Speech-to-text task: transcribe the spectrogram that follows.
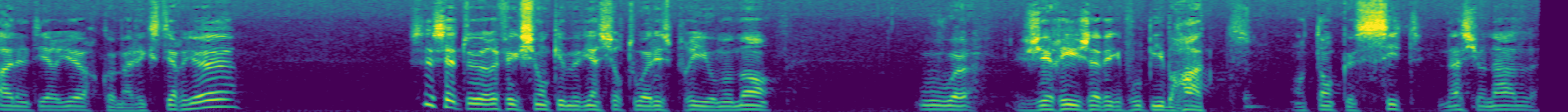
à l'intérieur comme à l'extérieur. C'est cette réflexion qui me vient surtout à l'esprit au moment où euh, j'érige avec vous Bibrat en tant que site national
